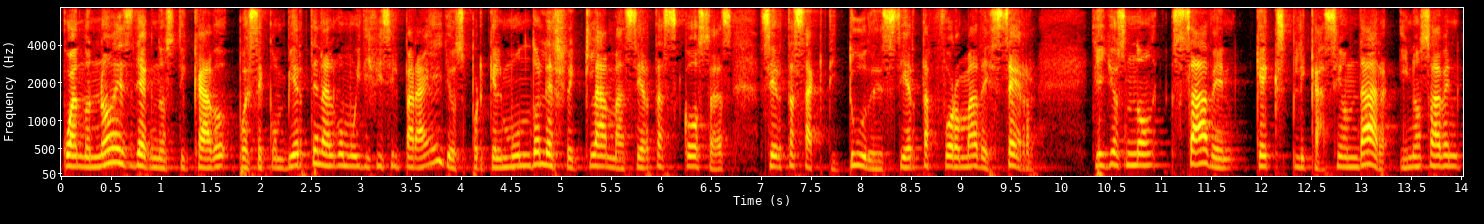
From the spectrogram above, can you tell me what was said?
cuando no es diagnosticado, pues se convierte en algo muy difícil para ellos, porque el mundo les reclama ciertas cosas, ciertas actitudes, cierta forma de ser, y ellos no saben qué explicación dar y no saben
